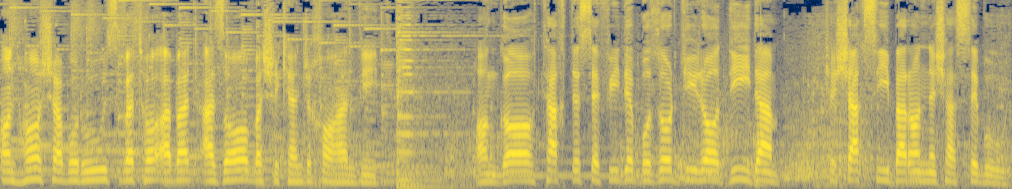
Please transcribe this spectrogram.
آنها شب و روز و تا ابد عذاب و شکنجه خواهند دید. آنگاه تخت سفید بزرگی را دیدم که شخصی بر آن نشسته بود.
